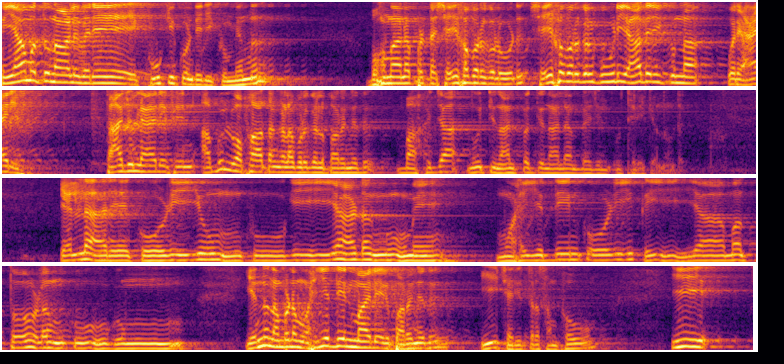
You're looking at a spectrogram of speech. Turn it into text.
കിയാമത്ത് നാൾ വരെ കൂക്കിക്കൊണ്ടിരിക്കും എന്ന് ബഹുമാനപ്പെട്ട ഷെയ്ഖബറുകളോട് ഷെയ്ഖബറുകൾ കൂടി ആദരിക്കുന്ന ഒരു ആരിഫ് താജുൽ ആരിഫിൻ അബുൽ വഫാ തങ്ങൾ അവറുകൾ പറഞ്ഞത് ബഹ്ജ നൂറ്റി നാൽപ്പത്തി നാലാം പേജിൽ ഉദ്ധരിക്കുന്നുണ്ട്. എല്ലാരെ കോഴിയും കൂകിയടങ്ങുമേ മൊഹീദ്ദീൻ കോഴി കയ്യാമത്തോളം കൂകും. എന്ന് നമ്മുടെ മൊഹയുദ്ദീൻ മാലയിൽ പറഞ്ഞത് ഈ ചരിത്ര സംഭവവും ഈ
